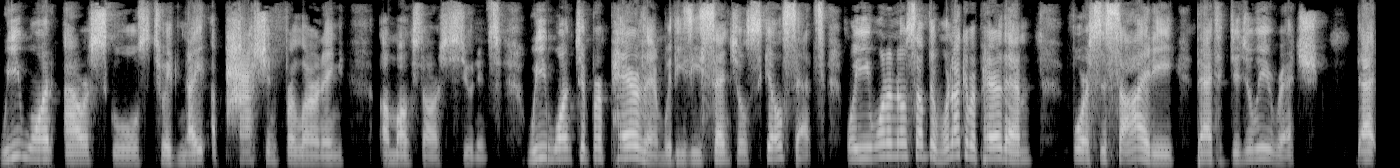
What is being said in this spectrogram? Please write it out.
We want our schools to ignite a passion for learning amongst our students. We want to prepare them with these essential skill sets. Well, you want to know something? We're not going to prepare them for a society that's digitally rich, that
